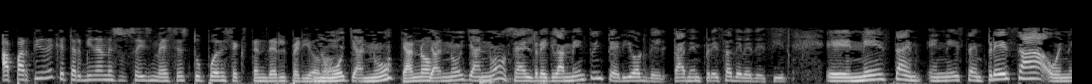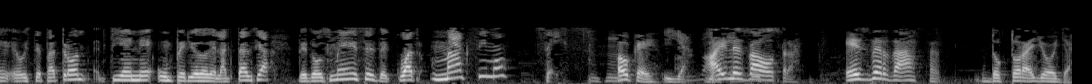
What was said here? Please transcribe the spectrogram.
a partir de que terminan esos seis meses, tú puedes extender el periodo. No, ya no. Ya no. Ya no, ya no. O sea, el reglamento interior de cada empresa debe decir, en esta, em- en esta empresa o en e- o este patrón tiene un periodo de lactancia de dos meses, de cuatro, máximo seis. Ok. Y ya. Ahí les va otra. Es verdad, doctora Yoya,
